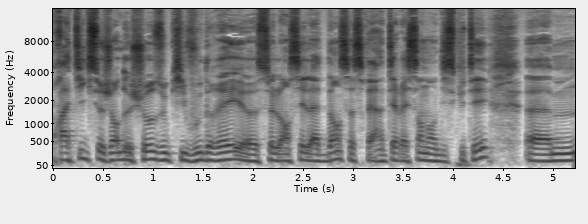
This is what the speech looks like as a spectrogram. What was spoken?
pratique ce genre de choses ou qui voudrait euh, se lancer là-dedans, ce serait intéressant d'en discuter. Euh,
